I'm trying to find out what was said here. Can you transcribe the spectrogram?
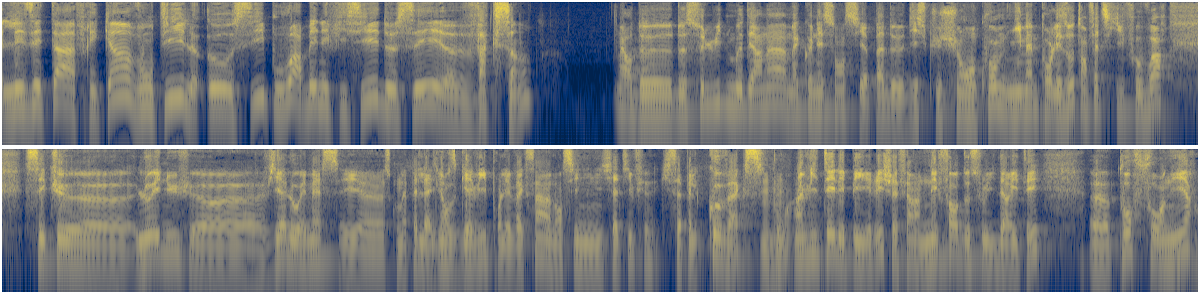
les États africains vont-ils eux aussi pouvoir bénéficier de ces vaccins? Alors de, de, celui de Moderna, à ma connaissance, il n'y a pas de discussion en cours, ni même pour les autres. En fait, ce qu'il faut voir, c'est que euh, l'ONU, euh, via l'OMS et euh, ce qu'on appelle l'Alliance Gavi pour les vaccins, a lancé une initiative qui s'appelle COVAX mhm. pour inviter les pays riches à faire un effort de solidarité pour fournir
